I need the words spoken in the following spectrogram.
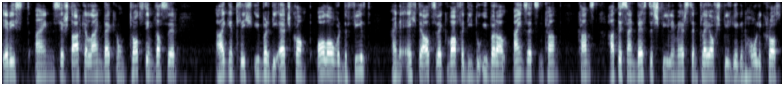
Er ist ein sehr starker Linebacker und trotzdem, dass er eigentlich über die Edge kommt, all over the field, eine echte Allzweckwaffe, die du überall einsetzen kann, kannst, hatte sein bestes Spiel im ersten Playoff-Spiel gegen Holy Cross,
